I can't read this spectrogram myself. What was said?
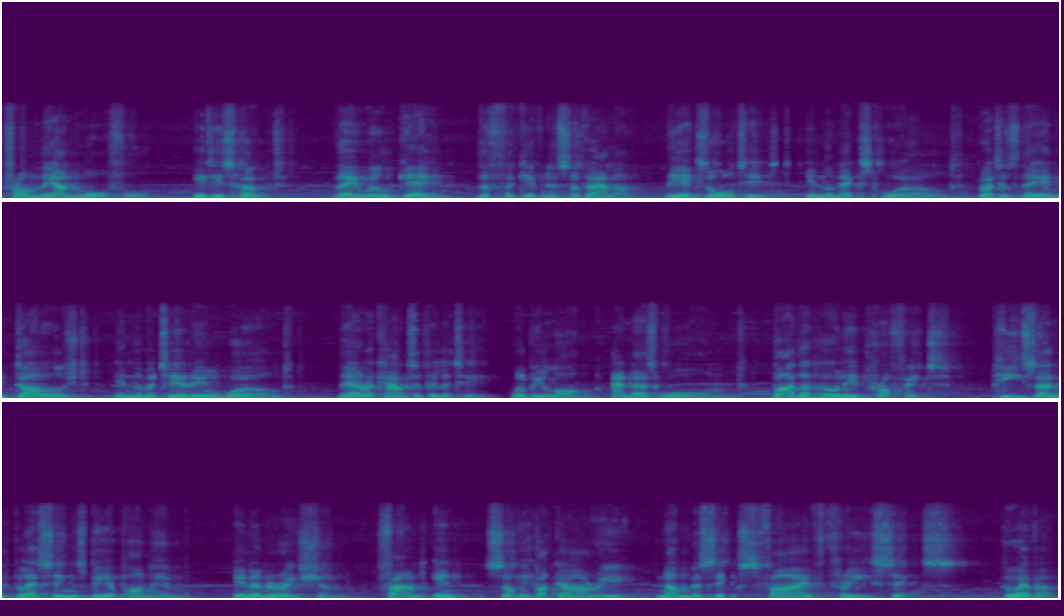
from the unlawful, it is hoped they will gain the forgiveness of Allah, the Exalted, in the next world. But as they indulged in the material world, their accountability will be long. And as warned by the Holy Prophet, peace and blessings be upon him, in a narration found in Sahih Bukhari, number 6536. Whoever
